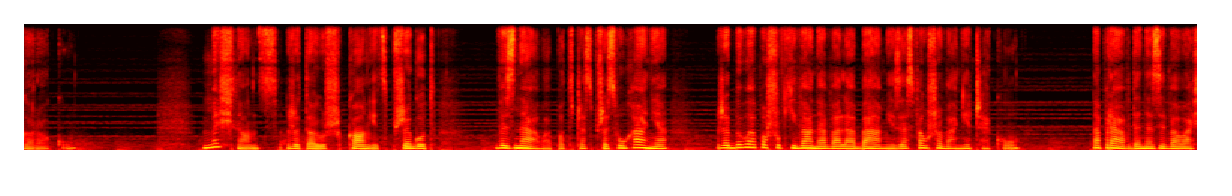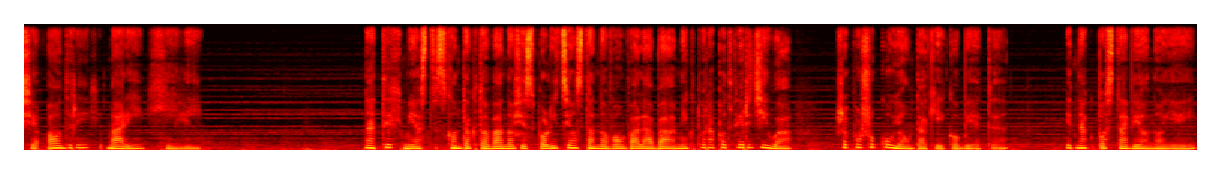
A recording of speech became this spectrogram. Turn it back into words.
roku. Myśląc, że to już koniec przygód, wyznała podczas przesłuchania, że była poszukiwana w Alabamie za sfałszowanie czeku. Naprawdę nazywała się Audrey Marie Healy. Natychmiast skontaktowano się z policją stanową w Alabamie, która potwierdziła, że poszukują takiej kobiety. Jednak postawiono jej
